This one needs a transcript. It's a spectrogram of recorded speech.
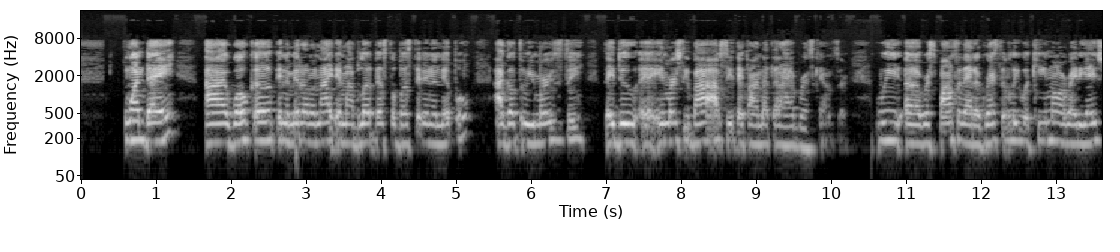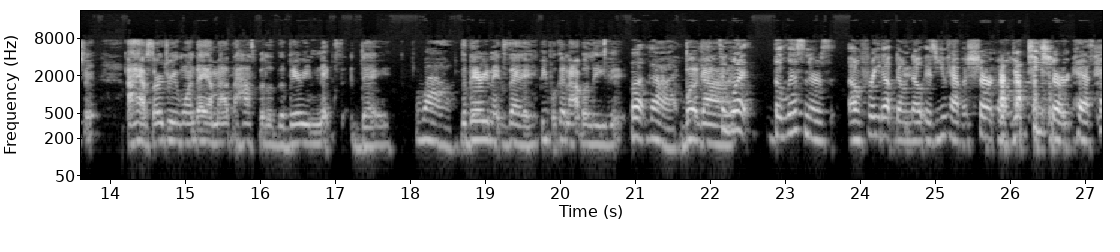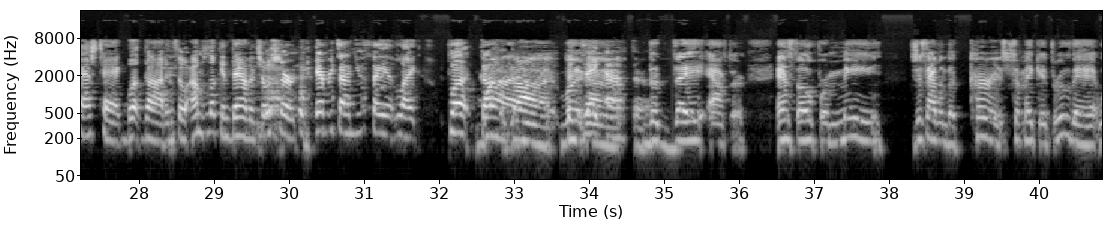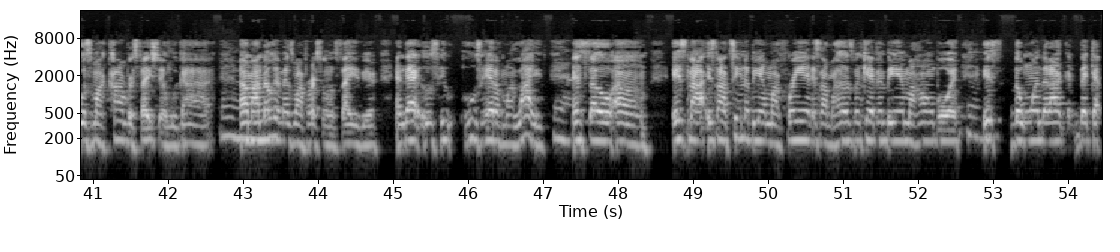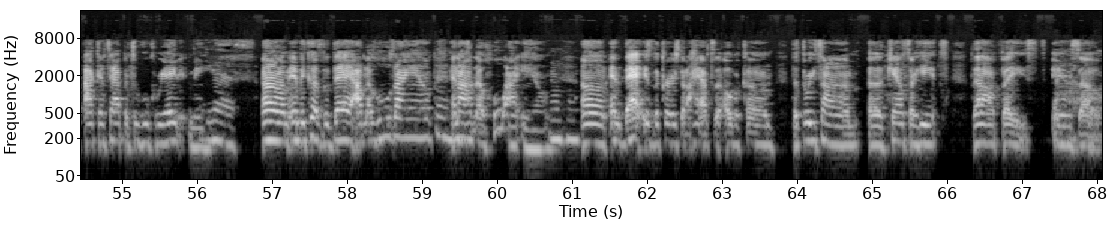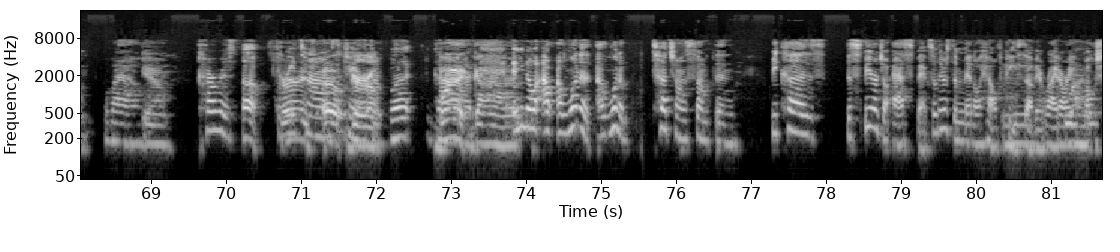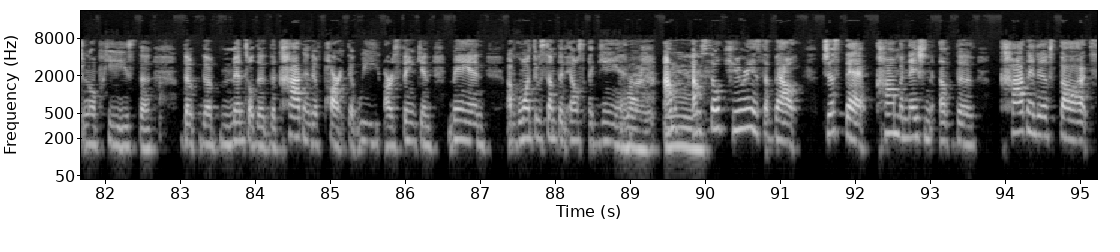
one day I woke up in the middle of the night and my blood vessel busted in the nipple. I go through emergency. They do an emergency biopsy. If they find out that I have breast cancer. We uh, respond to that aggressively with chemo and radiation. I have surgery one day. I'm out of the hospital the very next day. Wow. The very next day. People could not believe it. But God. But God. So what the listeners on Freed Up don't know is you have a shirt on your T-shirt has hashtag But God, and so I'm looking down at your shirt every time you say it. Like, but God. But God. God. But the day God. after. The day after. And so for me, just having the courage to make it through that was my conversation with God. Um, I know Mm, Him as my personal Savior, and that is who, who's head of my life. Yeah. And so, um, it's not it's not Tina being my friend, it's not my husband Kevin being my homeboy. Mhm. It's the one that I that can, I can tap into who created me. Yes. Um, and because of that, I know whose I am, and I Mhm. know who I am. Mhm. Um, and that is the courage that I have to overcome the three time uh, cancer hits that I faced. And so, Wow. yeah, Courage up three Courage times up, cancer, girl. but God. but God, And you know, I want to I want to touch on something because the spiritual aspect. So there's the mental health piece of Mhm. it, right? Our Right. emotional piece, the the the mental, the the cognitive part that we are thinking, man, I'm going through something else again. right? I'm I'm Mm. so curious about just that combination of the cognitive thoughts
